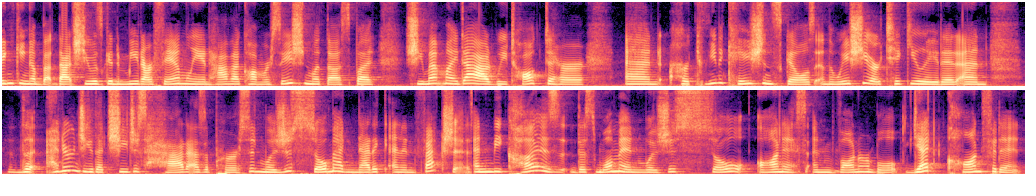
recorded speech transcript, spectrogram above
thinking about that she was going to meet our family and have that conversation with us but she met my dad we talked to her and her communication skills and the way she articulated and the energy that she just had as a person was just so magnetic and infectious. And because this woman was just so honest and vulnerable, yet confident,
